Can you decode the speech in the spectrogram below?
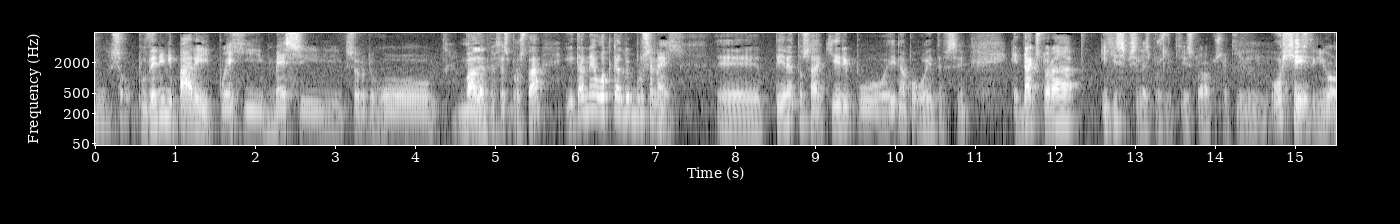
που, που δεν είναι η Παρή που έχει μέση, ξέρω ότι εγώ βάλω Ναι. όποιον θες μπροστά, ήταν ό,τι καλύτερο μπορούσε να έχει. Ε, πήρε το Σακύρι που είναι απογοήτευση. Εντάξει τώρα Είχες υψηλές προσδοκίες τώρα από Σακύρη Όχι. στη Λιόν.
